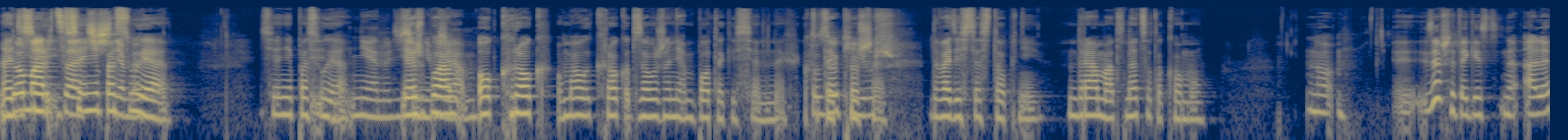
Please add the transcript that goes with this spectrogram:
no, do dzisiaj, marca dzisiaj nie pasuje. Dzisiaj nie pasuje. Nie, no dzisiaj Ja już nie byłam wzięłam. o krok, o mały krok od założenia botek jesiennych. A tutaj proszę, już. 20 stopni. Dramat, na co to komu? No, y, zawsze tak jest, no, ale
